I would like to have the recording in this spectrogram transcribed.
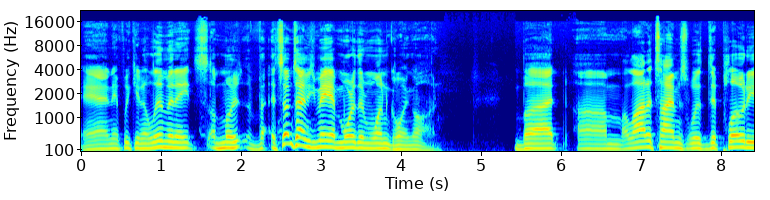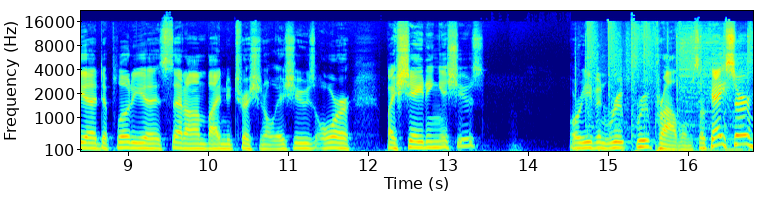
And if we can eliminate, some, sometimes you may have more than one going on. But um, a lot of times with diplodia, diplodia is set on by nutritional issues or by shading issues or even root root problems. Okay, sir?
